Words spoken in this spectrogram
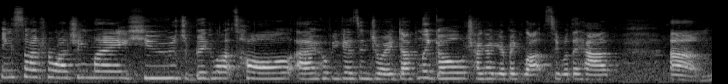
Thanks so much for watching my huge Big Lots haul. I hope you guys enjoyed. Definitely go check out your Big Lots, see what they have. Um,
